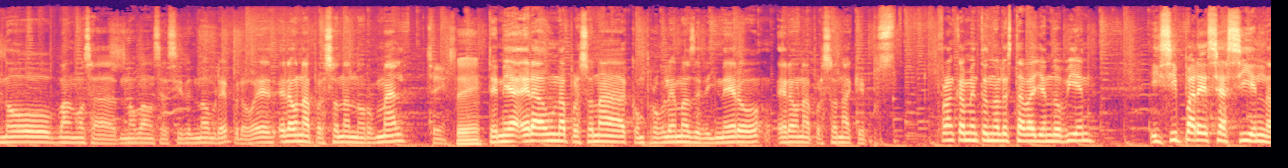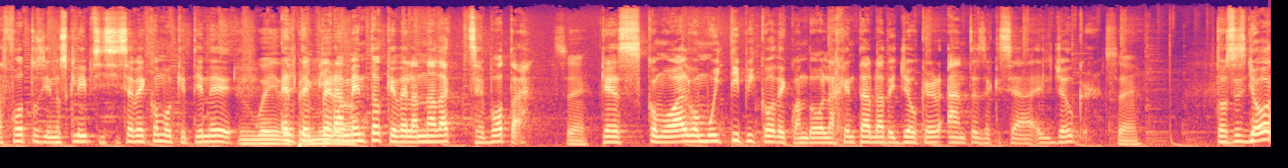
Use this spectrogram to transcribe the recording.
no vamos, a, no vamos a decir el nombre, pero es- era una persona normal. Sí. Sí. Tenía, era una persona con problemas de dinero, era una persona que, pues, francamente no le estaba yendo bien. Y sí parece así en las fotos y en los clips, y sí se ve como que tiene el temperamento que de la nada se bota. Sí. Que es como algo muy típico de cuando la gente habla de Joker antes de que sea el Joker. Sí. Entonces yo,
